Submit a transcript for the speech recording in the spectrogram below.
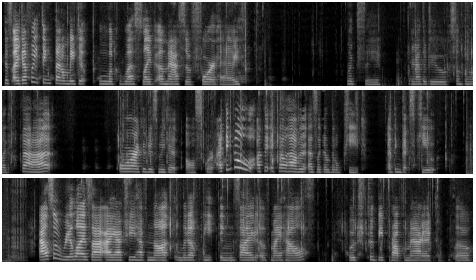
Because I definitely think that'll make it look less like a massive forehead. Let's see. I'd rather do something like that. Or I could just make it all square. I think I'll I think I'll have it as like a little peak. I think that's cute. I also realized that I actually have not lit up the inside of my house which could be problematic. So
